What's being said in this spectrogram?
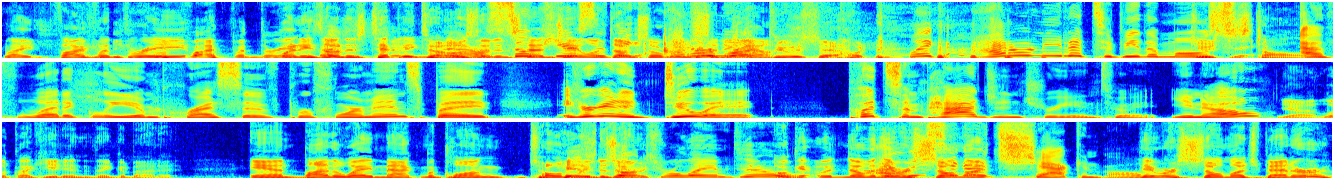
right. Five foot three. Five foot three when he's on his tippy sitting toes, down. and So instead here's Jaylen the dunks thing, over I him Could sitting have down. brought Deuce out. Like I don't need it to be the Deuce most taller. athletically impressive performance, but if you're gonna do it, put some pageantry into it. You know. Yeah, it looked like he didn't think about it. And by the way, Mac McClung totally His deserved. dunks were lame too. Okay, no, but they At were least so they got much. Shaq involved. They were so much better.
